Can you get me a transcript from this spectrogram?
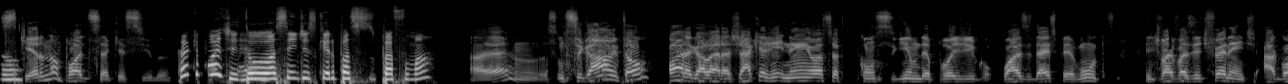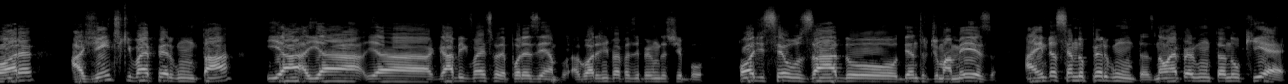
Isqueiro não pode ser aquecido. Claro que pode. Tu acende isqueiro pra, s- pra fumar? Ah, é? Um cigarro, então? Bora, galera. Já que a gente nem eu e a Sofia conseguimos, depois de qu- quase 10 perguntas, a gente vai fazer diferente. Agora, a gente que vai perguntar e a, e a, e a Gabi que vai responder. Por exemplo, agora a gente vai fazer perguntas tipo: pode ser usado dentro de uma mesa? Ainda sendo perguntas, não é perguntando o que é,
